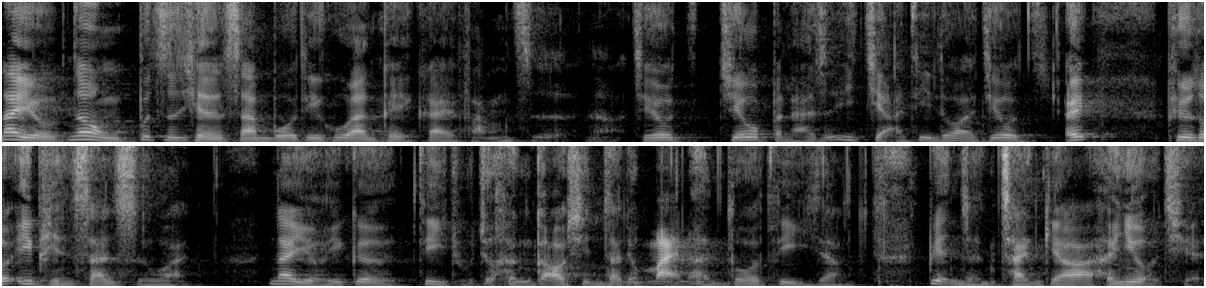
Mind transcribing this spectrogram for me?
那有那种不值钱的山坡地，忽然可以盖房子，那结果结果本来是一甲地的话，结果哎，譬如说一平三十万，那有一个地主就很高兴，他就卖了很多地，这样变成产家很有钱。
